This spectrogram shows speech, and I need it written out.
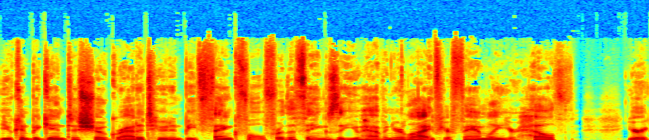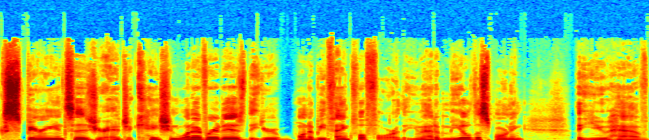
you can begin to show gratitude and be thankful for the things that you have in your life your family, your health, your experiences, your education, whatever it is that you want to be thankful for, that you had a meal this morning, that you have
